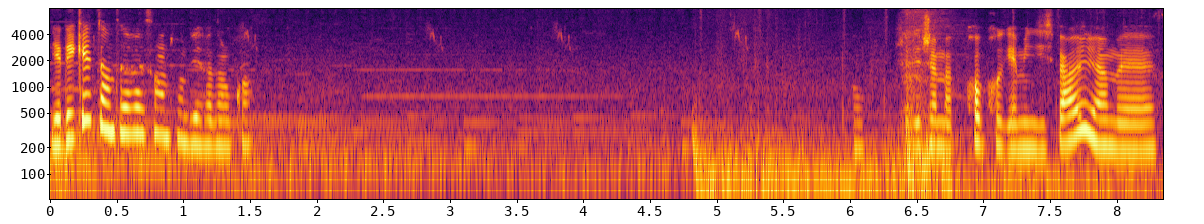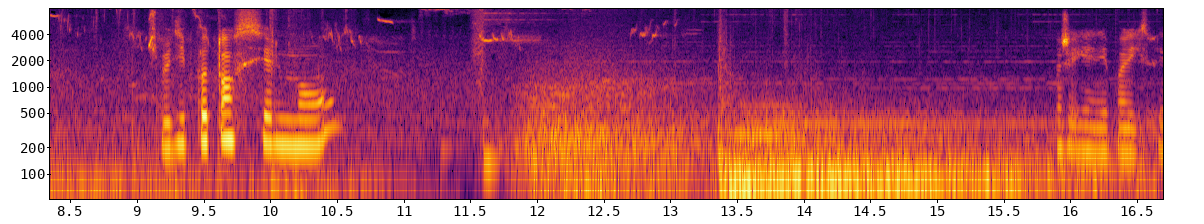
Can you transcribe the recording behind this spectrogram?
Il y a des quêtes intéressantes, on dirait, dans le coin. Déjà ma propre gamine disparue, hein, mais je me dis potentiellement. J'ai gagné des points d'XP.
